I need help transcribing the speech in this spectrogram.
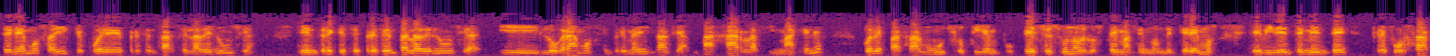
tenemos ahí que puede presentarse la denuncia. Entre que se presenta la denuncia y logramos en primera instancia bajar las imágenes, puede pasar mucho tiempo. Eso es uno de los temas en donde queremos evidentemente reforzar.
